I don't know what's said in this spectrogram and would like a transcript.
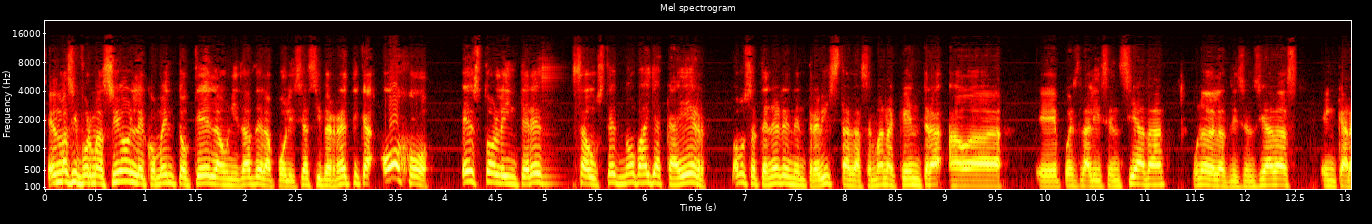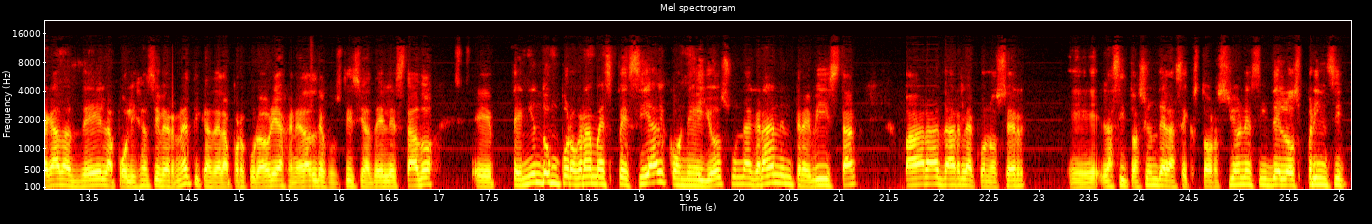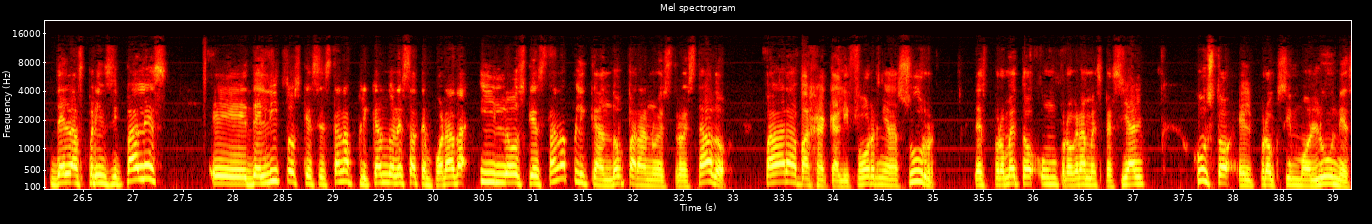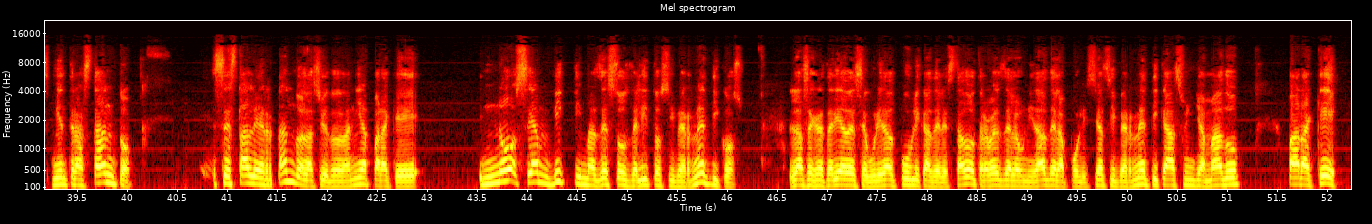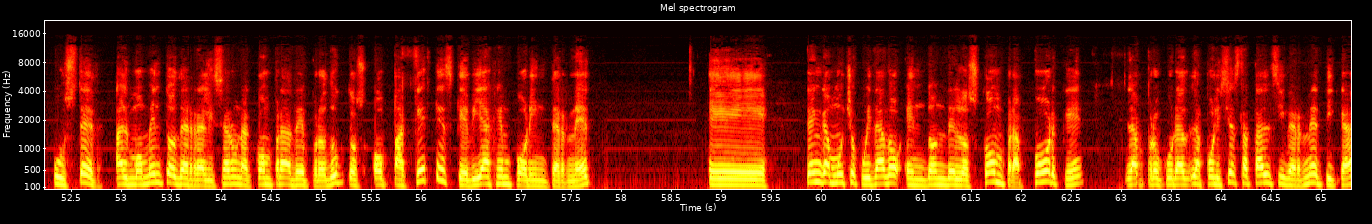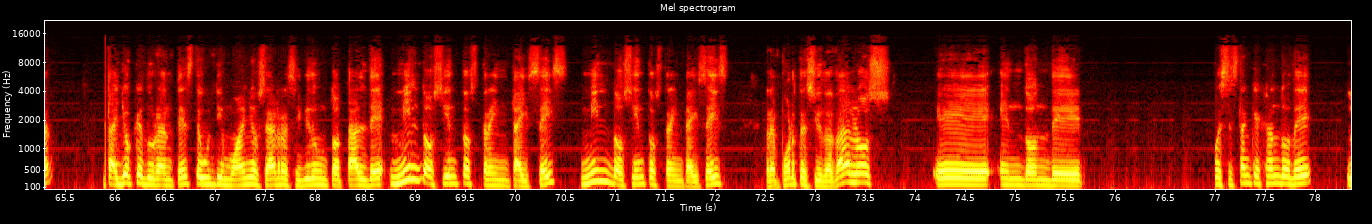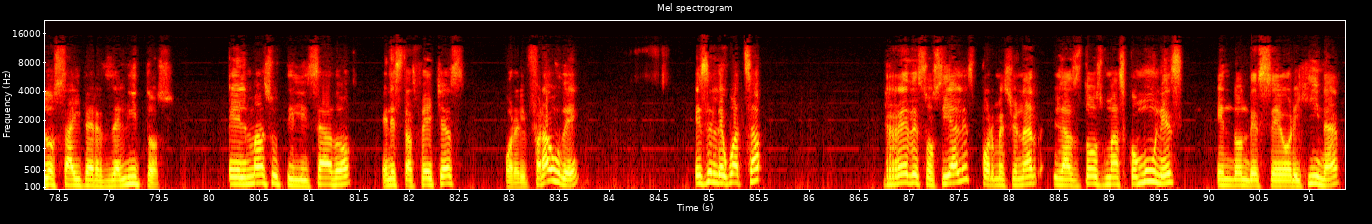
En más información, le comento que la unidad de la Policía Cibernética, ojo, esto le interesa a usted, no vaya a caer. Vamos a tener en entrevista la semana que entra a eh, pues la licenciada, una de las licenciadas encargadas de la Policía Cibernética de la Procuraduría General de Justicia del Estado, eh, teniendo un programa especial con ellos, una gran entrevista para darle a conocer eh, la situación de las extorsiones y de, los de las principales delitos que se están aplicando en esta temporada y los que están aplicando para nuestro estado, para Baja California Sur. Les prometo un programa especial justo el próximo lunes. Mientras tanto, se está alertando a la ciudadanía para que no sean víctimas de estos delitos cibernéticos. La Secretaría de Seguridad Pública del Estado, a través de la unidad de la Policía Cibernética, hace un llamado para que usted, al momento de realizar una compra de productos o paquetes que viajen por Internet, eh, tenga mucho cuidado en donde los compra, porque la, la Policía Estatal Cibernética Detalló que durante este último año se ha recibido un total de 1.236, 1.236 reportes ciudadanos eh, en donde pues se están quejando de los ciberdelitos. El más utilizado en estas fechas por el fraude es el de WhatsApp, redes sociales, por mencionar las dos más comunes, en donde se origina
